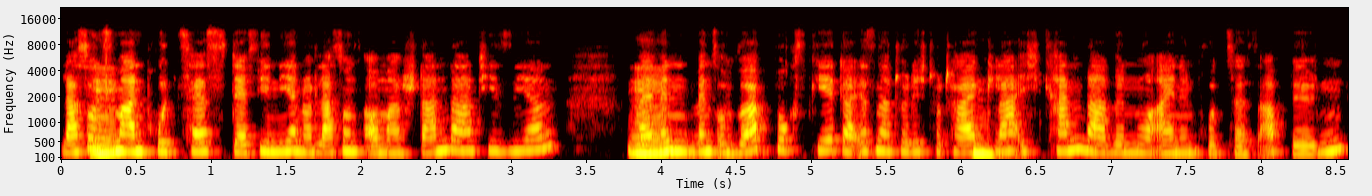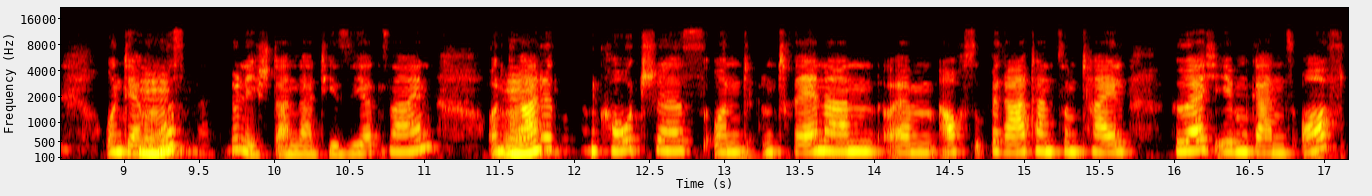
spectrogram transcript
Lass uns mhm. mal einen Prozess definieren und lass uns auch mal standardisieren. Weil mhm. wenn es um Workbooks geht, da ist natürlich total mhm. klar, ich kann darin nur einen Prozess abbilden und der mhm. muss natürlich standardisiert sein. Und mhm. gerade von Coaches und, und Trainern, ähm, auch Beratern zum Teil, höre ich eben ganz oft,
